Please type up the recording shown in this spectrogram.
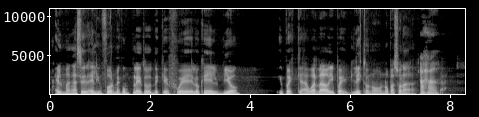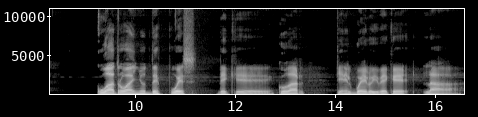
El man hace el informe completo de qué fue lo que él vio y pues queda guardado y pues listo, no, no pasó nada. Ajá. Cuatro años después de que Godard tiene el vuelo y ve que la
